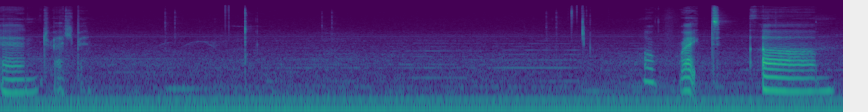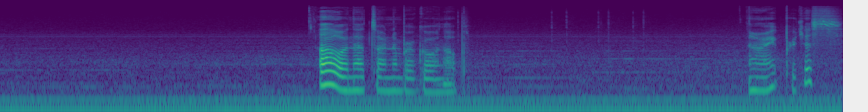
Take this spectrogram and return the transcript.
and trash bin. Alright. Um. Oh, and that's our number going up. Alright, purchase.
